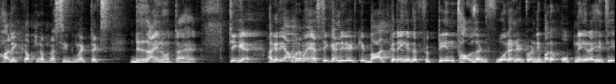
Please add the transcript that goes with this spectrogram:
हर एक का अपना अपना सीट मैट्रिक्स डिज़ाइन होता है। ठीक है अगर यहाँ पर हम एस कैंडिडेट की बात करेंगे तो 15,420 पर ओपनिंग रही थी।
